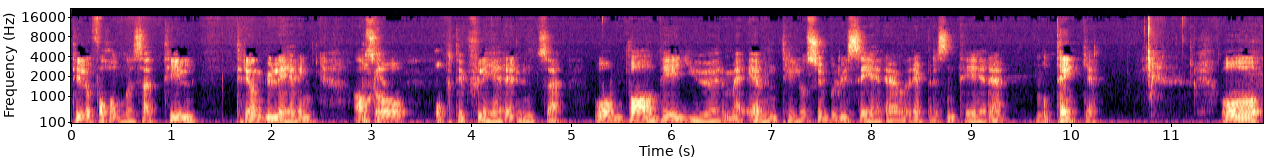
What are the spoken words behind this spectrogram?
til å forholde seg til triangulering. Altså opptil flere rundt seg. Og hva det gjør med evnen til å symbolisere og representere og tenke. Og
